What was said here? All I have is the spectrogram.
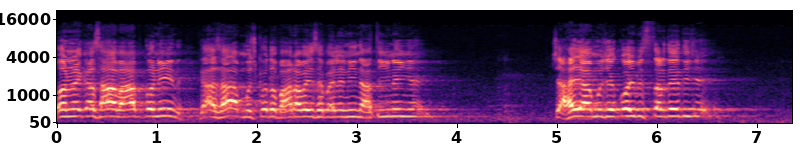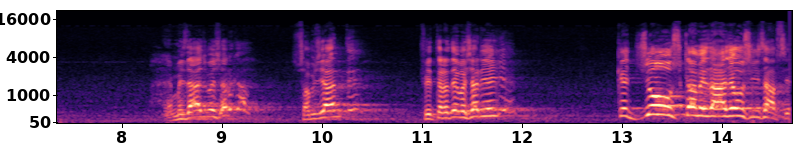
انہوں نے کہا، صاحب، آپ کو نیند، کہا، صاحب، مجھ کو تو بارہ بجے سے پہلے نیند آتی ہی نہیں ہے۔ چاہے آپ مجھے کوئی بستر دے دیجیے۔ مزاج بشر کا، سب جانتے فطرت بشر یہی ہے کہ جو اس کا مزاج ہے، اسی حساب سے۔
